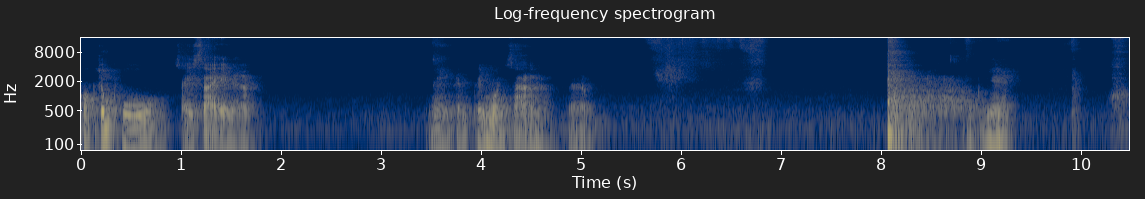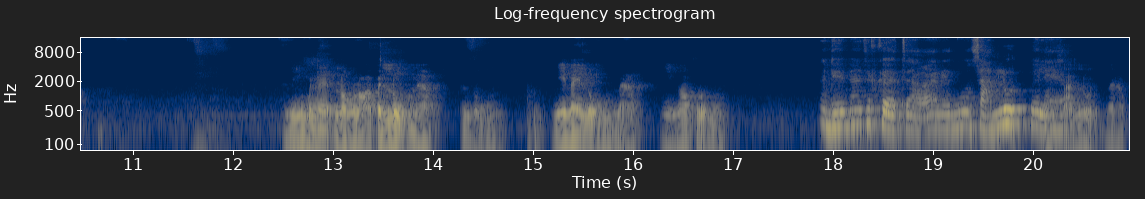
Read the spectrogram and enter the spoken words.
ออกชมพูใสๆนะครับ นี่เป็นเป็นมวลสารนะครับแยกอันนี้มันร่องรอยเป็นหลุมนะครับ เป็นหลุม นี่ในหลุมนะครับ นี่นอกหลุม อันนี้น่าจะเกิดจากอะไรมูลสารหลุดไปมวลแล้วสารหลุดนะครับ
